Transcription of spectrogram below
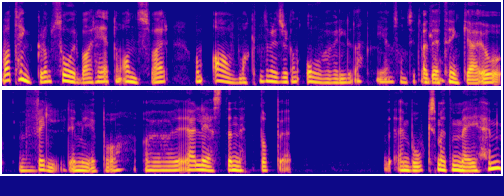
Hva tenker du om sårbarhet, om ansvar, om avmakten som rett og slett kan overvelde deg i en sånn situasjon? Det tenker jeg jo veldig mye på. Jeg leste nettopp en bok som heter Mayhem,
